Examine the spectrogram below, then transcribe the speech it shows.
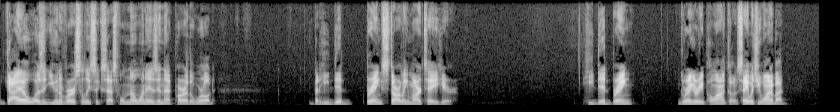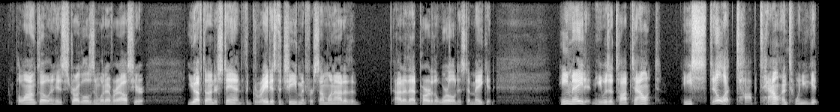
Gayo wasn't universally successful. No one is in that part of the world. But he did bring Starling Marte here. He did bring Gregory Polanco. And say what you want about Polanco and his struggles and whatever else here. You have to understand the greatest achievement for someone out of the out of that part of the world is to make it. He made it, he was a top talent. He's still a top talent when you get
